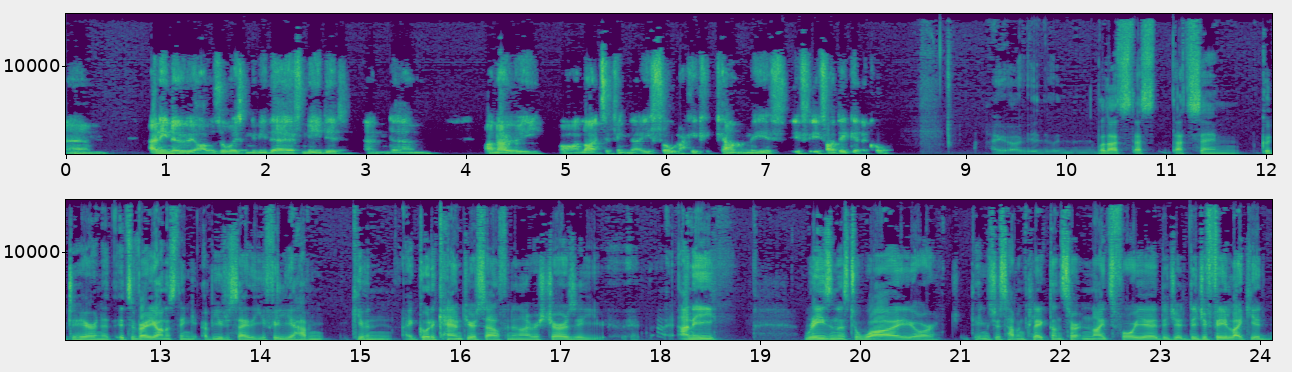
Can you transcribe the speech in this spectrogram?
um, and he knew I was always going to be there if needed. And um, I know he, oh, I like to think that he felt like he could count on me if if, if I did get a call. Uh, well, that's that's that's um, good to hear, and it, it's a very honest thing of you to say that you feel you haven't given a good account of yourself in an Irish jersey. Any reason as to why, or things just haven't clicked on certain nights for you? Did you did you feel like you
